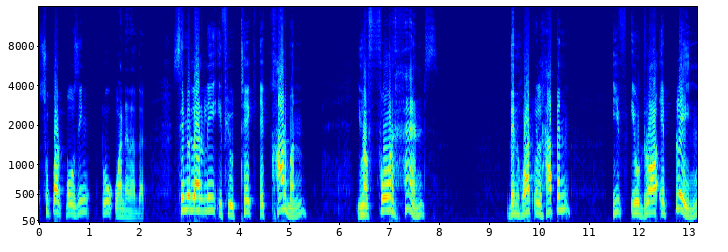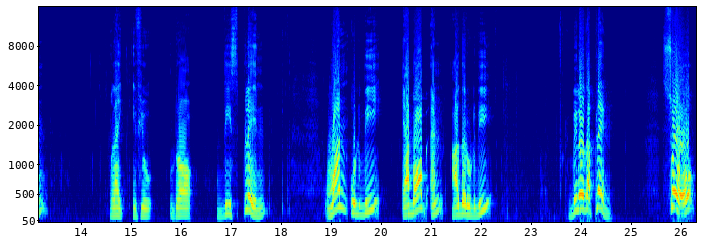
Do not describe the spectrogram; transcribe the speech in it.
superposing to one another. Similarly, if you take a carbon, you have four hands, then what will happen if you draw a plane like if you draw this plane, one would be above and other would be below the plane. So,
